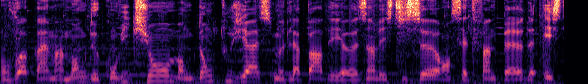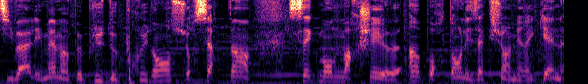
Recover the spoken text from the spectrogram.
on voit quand même un manque de conviction, manque d'enthousiasme de la part des euh, investisseurs en cette fin de période estivale et même un peu plus de prudence sur certains segments de marché euh, importants, les actions américaines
